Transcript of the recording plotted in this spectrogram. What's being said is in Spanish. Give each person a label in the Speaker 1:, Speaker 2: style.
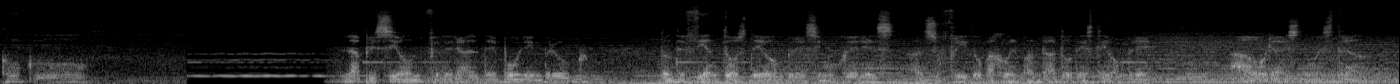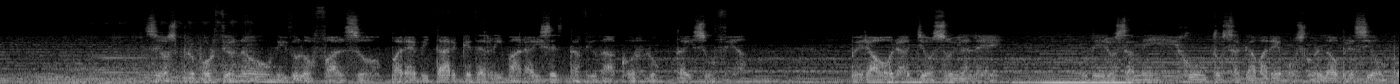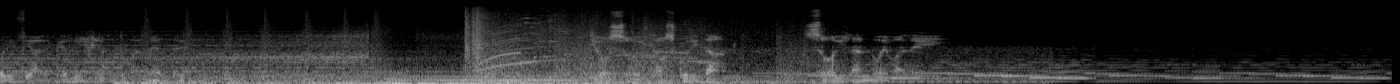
Speaker 1: Cucu. La prisión federal de Bolingbrook, donde cientos de hombres y mujeres han sufrido bajo el mandato de este hombre, ahora es nuestra. Se os proporcionó un ídolo falso para evitar que derribarais esta ciudad corrupta y sucia. Pero ahora yo soy la ley. A mí juntos acabaremos con la opresión policial que rige actualmente. Yo soy la oscuridad. Soy la nueva ley.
